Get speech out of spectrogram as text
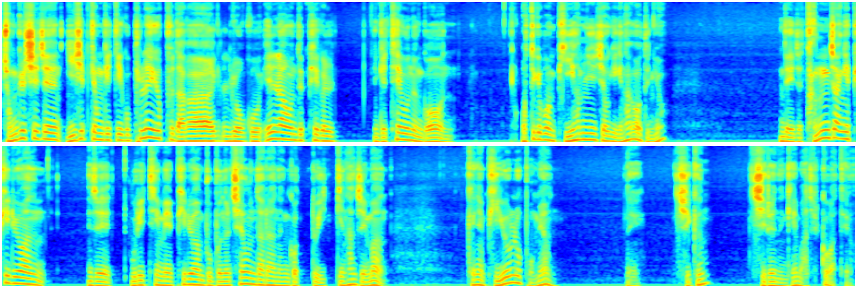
정규 시즌 20경기 뛰고 플레이오프 나가려고 1라운드 픽을 이게 태우는 건 어떻게 보면 비합리적이긴 하거든요. 근데 이제 당장에 필요한 이제 우리 팀에 필요한 부분을 채운다라는 것도 있긴 하지만 그냥 비율로 보면 네 지금 지르는 게 맞을 것 같아요.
